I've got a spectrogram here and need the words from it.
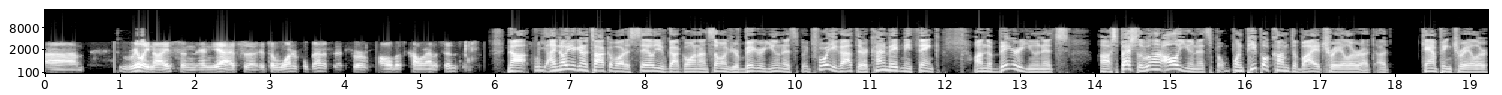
Um, really nice and and yeah it's a it's a wonderful benefit for all of us colorado citizens now i know you're going to talk about a sale you've got going on some of your bigger units but before you got there it kind of made me think on the bigger units uh, especially well on all units but when people come to buy a trailer a, a camping trailer,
